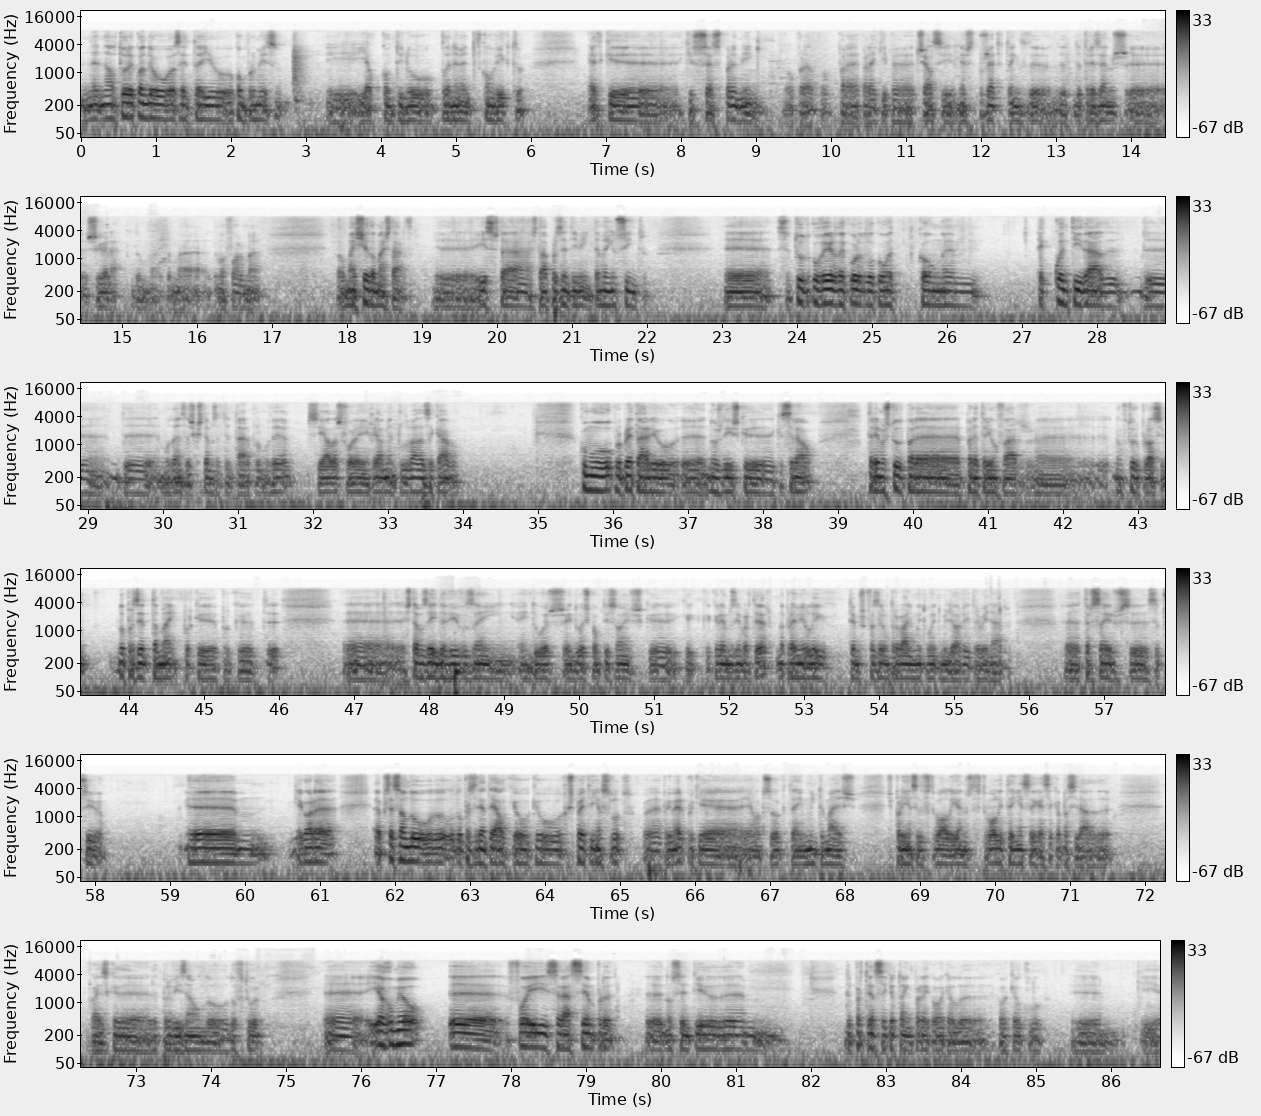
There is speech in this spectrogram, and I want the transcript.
Na altura, quando eu aceitei o compromisso, e eu continuo plenamente convicto, é de que, que o sucesso para mim ou para, para, para a equipa de Chelsea neste projeto que tenho de, de, de três anos uh, chegará de uma, de, uma, de uma forma ou mais cedo ou mais tarde. Uh, isso está, está presente em mim, também o sinto. Uh, se tudo correr de acordo com a, com um, a quantidade de, de mudanças que estamos a tentar promover, se elas forem realmente levadas a cabo como o proprietário nos diz que, que serão, teremos tudo para, para triunfar uh, no futuro próximo, no presente também, porque, porque uh, estamos ainda vivos em, em, duas, em duas competições que, que, que, queremos inverter. Na Premier League temos que fazer um trabalho muito, muito melhor e terminar terceiros, se, se possível. E agora a percepção do, do, do, Presidente é algo que eu, que eu respeito em absoluto. Uh, primeiro porque é, é, uma pessoa que tem muito mais experiência de futebol e anos de futebol e tem essa, essa capacidade de, quase que de, de previsão do, do futuro. Uh, erro meu uh, foi e será sempre no sentido de, de pertença que eu tenho para com aquele, com aquele clube. e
